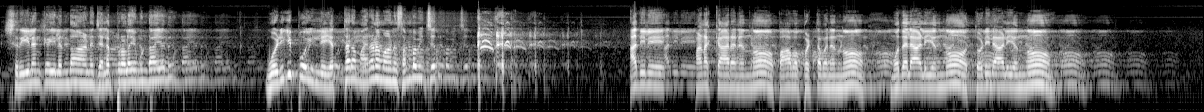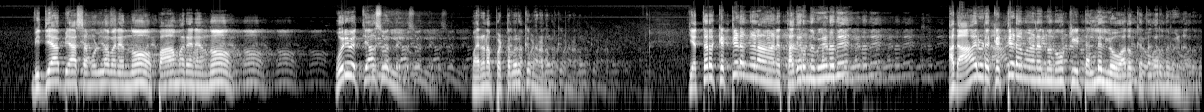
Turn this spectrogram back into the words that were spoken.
ശ്രീലങ്കയിൽ എന്താണ് ജലപ്രളയമുണ്ടായത് ഒഴുകിപ്പോയില്ലേ? എത്ര മരണമാണ് സംഭവിച്ചത്? അതിലെ പണക്കാരനെന്നോ പാവപ്പെട്ടവനെന്നോ മുതലാളിയെന്നോ തൊഴിലാളിയെന്നോ വിദ്യാഭ്യാസമുള്ളവനെന്നോ പാമരനെന്നോ ഒരു വ്യത്യാസമല്ലല്ലോ മരണപ്പെട്ടവർക്ക് മരണപ്പെട്ടു. എത്ര കെട്ടിടങ്ങളാണ് തകർന്നു വീണത്? അതാരുടെ കെട്ടിടമാണെന്ന് നോക്കിയിട്ടല്ലല്ലോ അതൊക്കെ തകർന്നു വീണത്.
